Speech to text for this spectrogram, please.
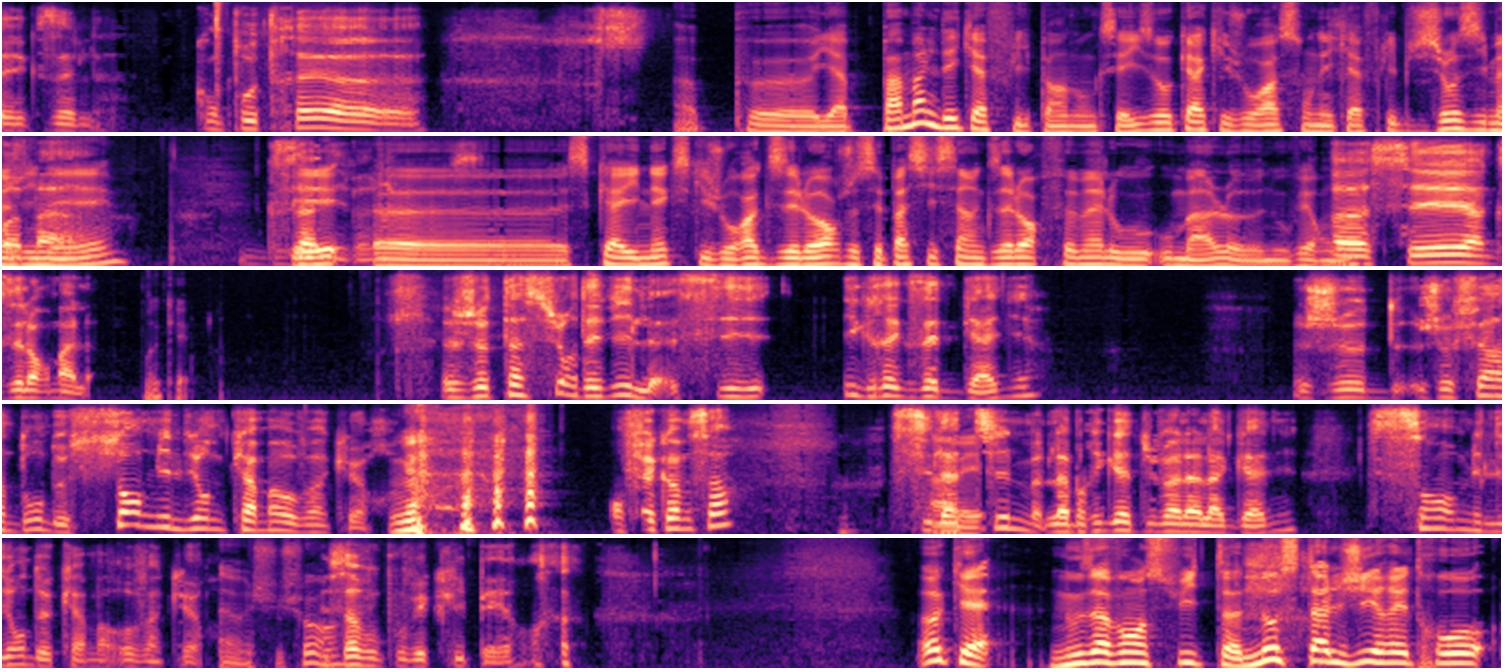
Excel. Compo très... euh, Hop, euh, il y a pas mal d'Ekaflip. Hein, donc c'est Isoka qui jouera son Ekaflip, j'ose imaginer. Xal, et euh, Skynex qui jouera Xelor. Je sais pas si c'est un Xelor femelle ou, ou mâle, nous verrons. Euh, c'est un Xelor mal. Ok. Je t'assure, Devil, si YZ gagne, je, fais un don de 100 millions de Kama au vainqueur. On fait comme ça? Si Allez. la team, la brigade du Valhalla gagne, 100 millions de Kama au vainqueur. Ah ouais, je suis chaud. Et hein. ça, vous pouvez clipper. hein. Ok, nous avons ensuite Nostalgie Rétro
